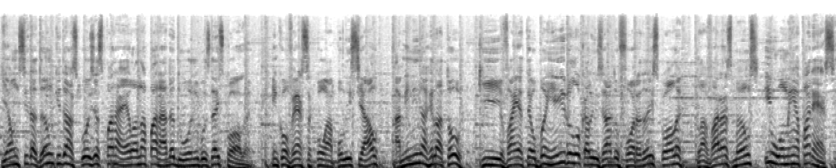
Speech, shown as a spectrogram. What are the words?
que é um cidadão que dá as coisas para ela na parada do ônibus da escola. Em conversa com a policial, a menina relatou que vai até o banheiro localizado fora da escola lavar as mãos e o homem aparece.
